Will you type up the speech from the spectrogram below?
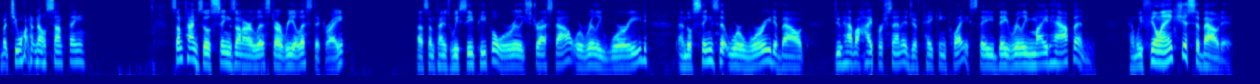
But you want to know something? Sometimes those things on our list are realistic, right? Uh, sometimes we see people, we're really stressed out, we're really worried, and those things that we're worried about do have a high percentage of taking place. They, they really might happen, and we feel anxious about it.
